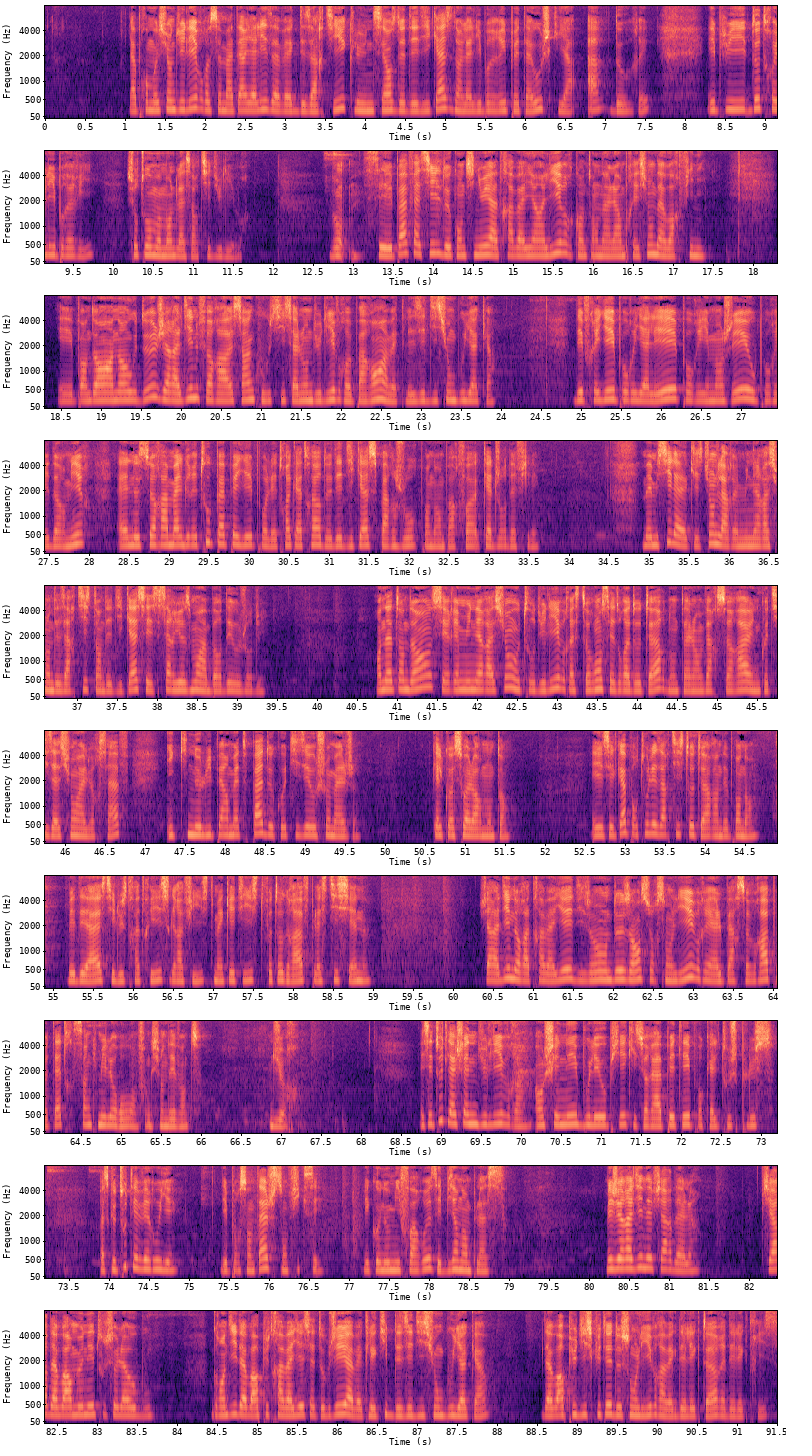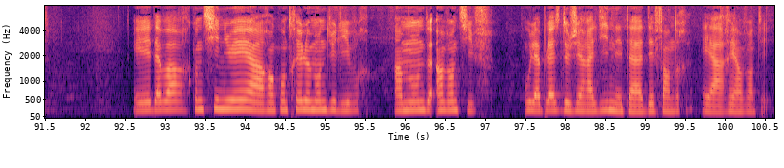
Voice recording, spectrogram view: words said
La promotion du livre se matérialise avec des articles, une séance de dédicace dans la librairie Pétaouche qui a adoré, et puis d'autres librairies, surtout au moment de la sortie du livre. Bon, c'est pas facile de continuer à travailler un livre quand on a l'impression d'avoir fini. Et pendant un an ou deux, Géraldine fera cinq ou six salons du livre par an avec les éditions Bouyaka. Défrayée pour y aller, pour y manger ou pour y dormir, elle ne sera malgré tout pas payée pour les 3-4 heures de dédicaces par jour pendant parfois 4 jours d'affilée. Même si la question de la rémunération des artistes en dédicace est sérieusement abordée aujourd'hui. En attendant, ces rémunérations autour du livre resteront ses droits d'auteur dont elle en versera une cotisation à l'URSSAF et qui ne lui permettent pas de cotiser au chômage, quel que soit leur montant. Et c'est le cas pour tous les artistes auteurs indépendants. BDastes, illustratrices, graphistes, maquettistes, photographes, plasticiennes. Géraldine aura travaillé, disons, deux ans sur son livre et elle percevra peut-être 5000 euros en fonction des ventes. Dur. Et c'est toute la chaîne du livre, enchaînée, boulée au pied, qui serait à péter pour qu'elle touche plus. Parce que tout est verrouillé. Les pourcentages sont fixés. L'économie foireuse est bien en place. Mais Géraldine est fière d'elle. Fière d'avoir mené tout cela au bout grandi d'avoir pu travailler cet objet avec l'équipe des éditions Bouyaka, d'avoir pu discuter de son livre avec des lecteurs et des lectrices, et d'avoir continué à rencontrer le monde du livre, un monde inventif, où la place de Géraldine est à défendre et à réinventer.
